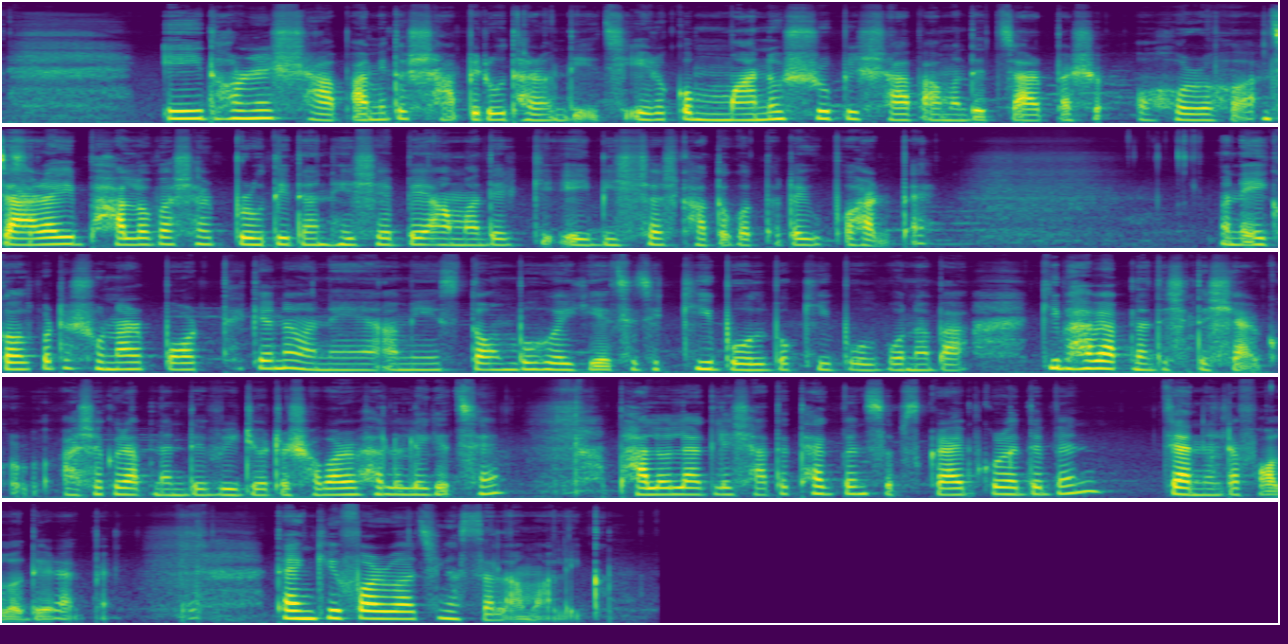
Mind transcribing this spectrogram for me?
এই ধরনের সাপ, আমি তো সাপের উদাহরণ দিয়েছি, এরকম মানুষরূপী সাপ আমাদের চারপাশে অহরহ যারাই ভালোবাসার প্রতিদান হিসেবে আমাদেরকে এই বিশ্বাসঘাতকতাটাই উপহার দেয়। মানে এই গল্পটা শোনার পর থেকে না মানে আমি স্তম্ভ হয়ে গিয়েছে যে কি বলব কি বলব না বা কীভাবে আপনাদের সাথে শেয়ার করব। আশা করি আপনাদের ভিডিওটা সবার ভালো লেগেছে। ভালো লাগলে সাথে থাকবেন সাবস্ক্রাইব করে দেবেন চ্যানেলটা ফলো দিয়ে রাখবেন। থ্যাংক ইউ ফর ওয়াচিং আসসালামু আলাইকুম।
